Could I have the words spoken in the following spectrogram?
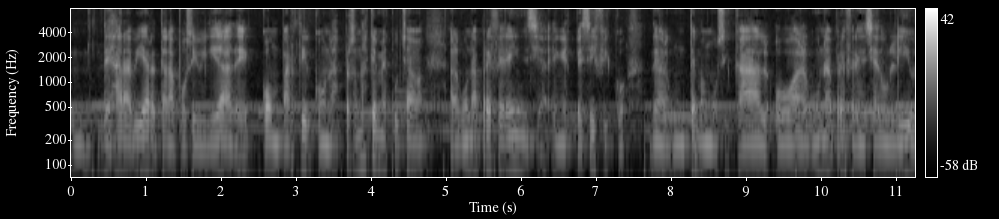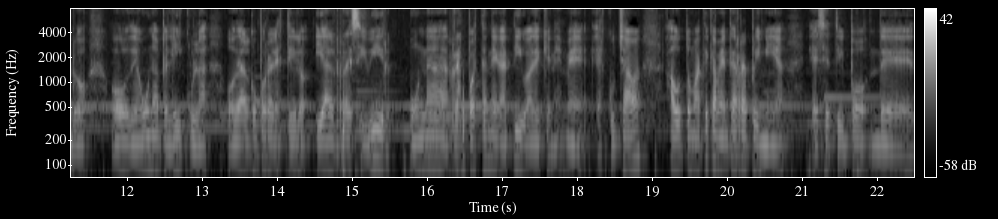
dejar abierta la posibilidad de compartir con las personas que me escuchaban alguna preferencia en específico de algún tema musical o alguna preferencia de un libro o de una película o de algo por el estilo y al recibir una respuesta negativa de quienes me escuchaban automáticamente reprimía ese tipo de,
